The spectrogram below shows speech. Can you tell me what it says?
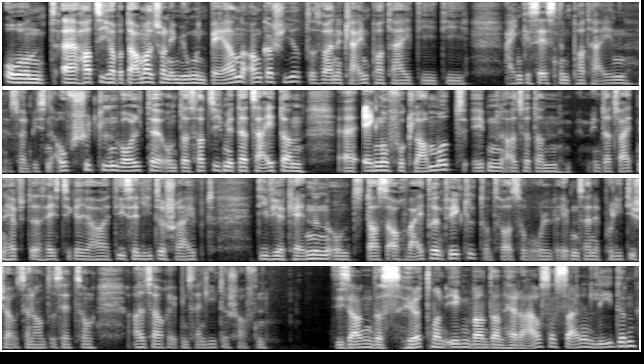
und er hat sich aber damals schon im jungen Bern engagiert. Das war eine Kleinpartei, die die eingesessenen Parteien so ein bisschen aufschütteln wollte und das hat sich mit der Zeit dann äh, enger verklammert, eben als er dann in der zweiten Hälfte der 60er Jahre diese Lieder schreibt, die wir kennen und das auch weiterentwickelt und zwar sowohl eben seine politische Auseinandersetzung als auch eben sein Liederschaffen. Sie sagen, das hört man irgendwann dann heraus aus seinen Liedern.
